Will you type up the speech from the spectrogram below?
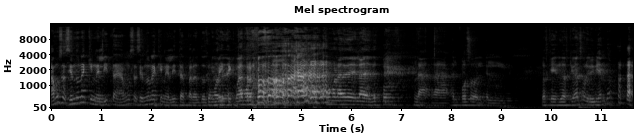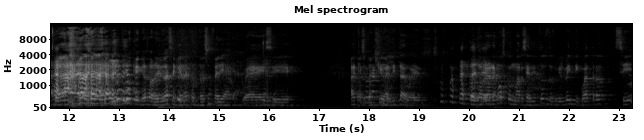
Vamos haciendo una quinelita, vamos haciendo una quinelita para el Como de- 2024. Como, como la de la de Deadpool, la, la, el pozo, el, el- los que los que iban sobreviviendo. el último que, sobreviva se queda con toda esa feria. Güey, sí. Hay que Pero hacer una quinelita, güey. Cotorrearemos con Marcianitos 2024, sí,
